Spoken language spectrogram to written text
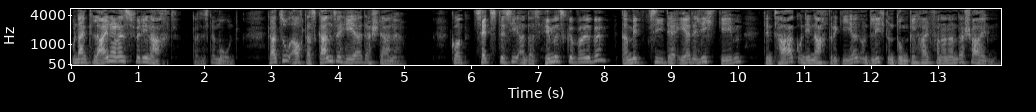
und ein kleineres für die Nacht, das ist der Mond. Dazu auch das ganze Heer der Sterne. Gott setzte sie an das Himmelsgewölbe, damit sie der Erde Licht geben, den Tag und die Nacht regieren und Licht und Dunkelheit voneinander scheiden.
